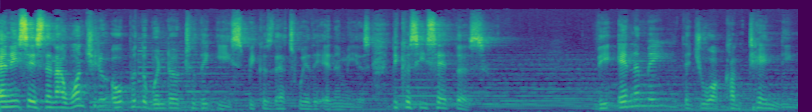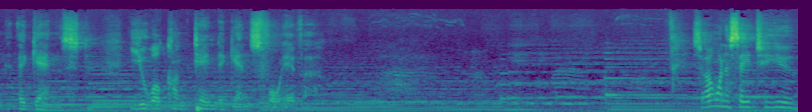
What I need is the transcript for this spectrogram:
And he says, Then I want you to open the window to the east because that's where the enemy is. Because he said this the enemy that you are contending against, you will contend against forever. So I want to say to you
